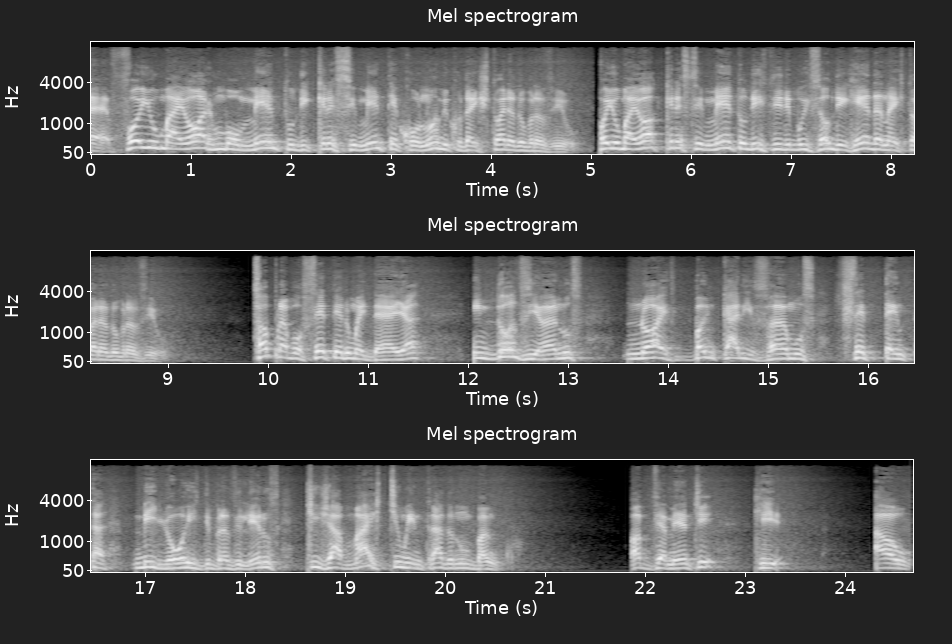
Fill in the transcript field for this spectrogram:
É, foi o maior momento de crescimento econômico da história do Brasil. Foi o maior crescimento de distribuição de renda na história do Brasil. Só para você ter uma ideia, em 12 anos, nós bancarizamos 70 milhões de brasileiros que jamais tinham entrado num banco. Obviamente que ao,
